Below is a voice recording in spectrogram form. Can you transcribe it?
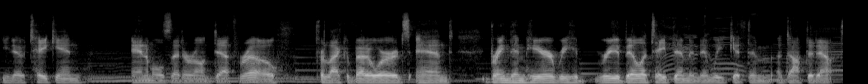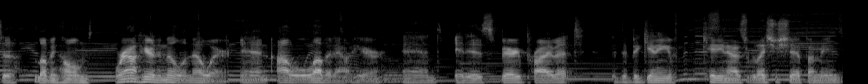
you know, take in animals that are on death row for lack of better words, and bring them here, re- rehabilitate them, and then we get them adopted out to loving homes. We're out here in the middle of nowhere, and I love it out here. And it is very private. At the beginning of Katie and I's relationship, I mean,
